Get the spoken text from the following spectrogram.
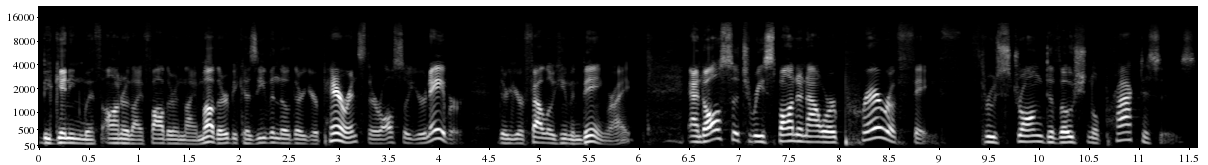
beginning with honor thy father and thy mother, because even though they're your parents, they're also your neighbor. They're your fellow human being, right? And also to respond in our prayer of faith through strong devotional practices.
